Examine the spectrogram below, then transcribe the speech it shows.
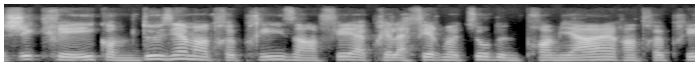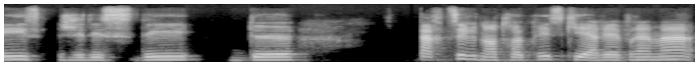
j'ai créé comme deuxième entreprise, en fait, après la fermeture d'une première entreprise, j'ai décidé de partir une entreprise qui aurait vraiment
